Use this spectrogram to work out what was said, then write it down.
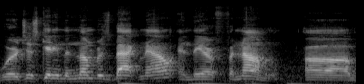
we're just getting the numbers back now, and they are phenomenal. Um,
